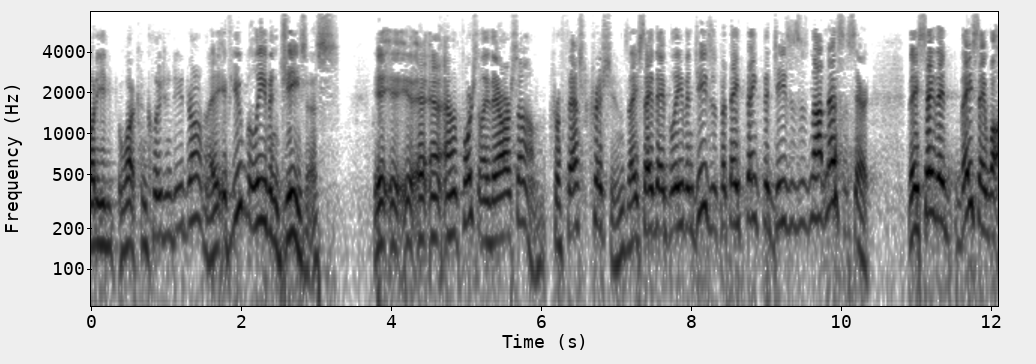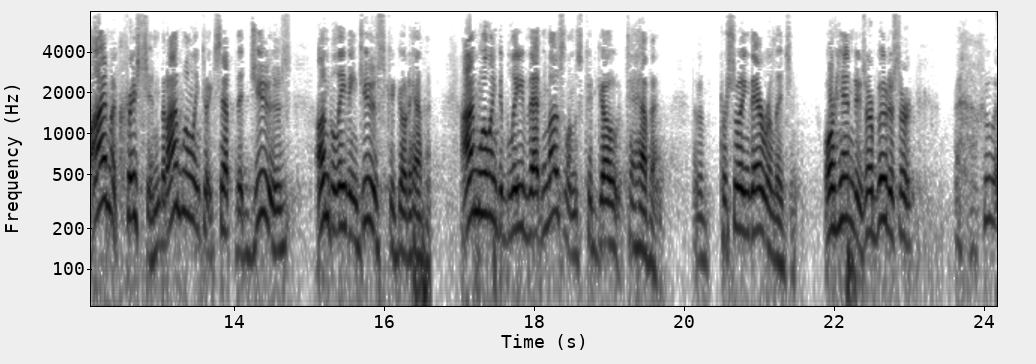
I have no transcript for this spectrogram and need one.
what do you, what conclusion do you draw from that? If you believe in Jesus, it, it, and unfortunately there are some professed Christians, they say they believe in Jesus, but they think that Jesus is not necessary. They say they, they say, well, I'm a Christian, but I'm willing to accept that Jews, unbelieving Jews could go to heaven. I'm willing to believe that Muslims could go to heaven, uh, pursuing their religion. Or Hindus, or Buddhists, or who,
